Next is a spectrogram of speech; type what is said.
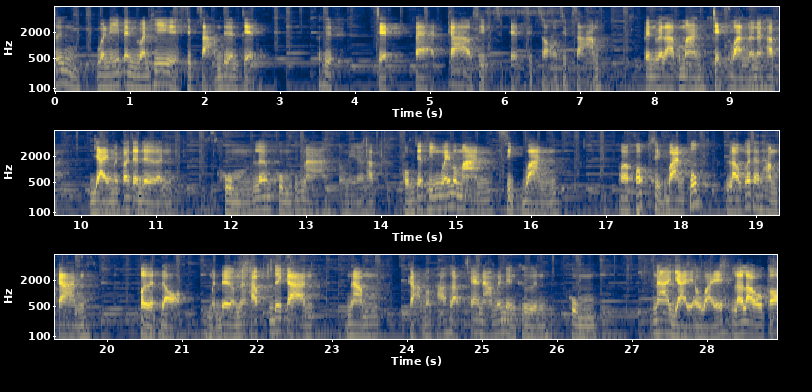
ซึ่งวันนี้เป็นวันที่ 13 เดือน 7 ก็คือ 7 8 9 10 11 12 13 เป็นเวลาประมาณ 7 วันแล้วนะครับ ใยมันก็จะเดินคุมเริ่มคุมขึ้นมาตรงนี้นะครับ ผมจะทิ้งไว้ประมาณ 10 วัน พอครบ 10 วันปุ๊บ เราก็จะทำการเปิดดอกเหมือนเดิมนะครับ ด้วยการนำกาบมะพร้าวสับแช่น้ำไว้หนึ่งคืน คุมหน้าใยเอาไว้ แล้วเราก็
